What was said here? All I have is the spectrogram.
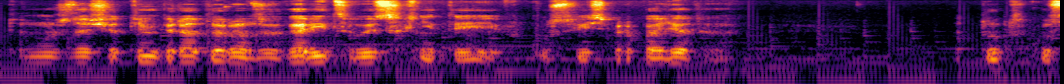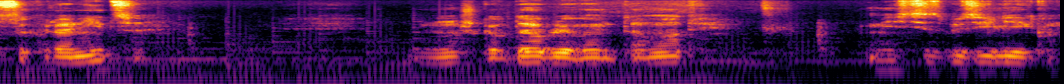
Потому что за счет температуры он загорится, высохнет и вкус весь пропадет. А тут вкус сохранится. Немножко вдавливаем томаты вместе с базиликом.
